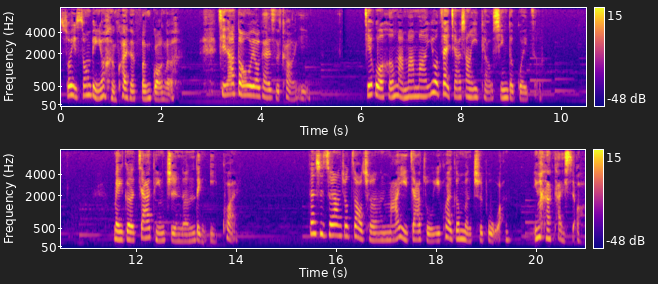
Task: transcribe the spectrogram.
所以松饼又很快的分光了。其他动物又开始抗议，结果河马妈妈又再加上一条新的规则：每个家庭只能领一块。但是这样就造成蚂蚁家族一块根本吃不完，因为它太小。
